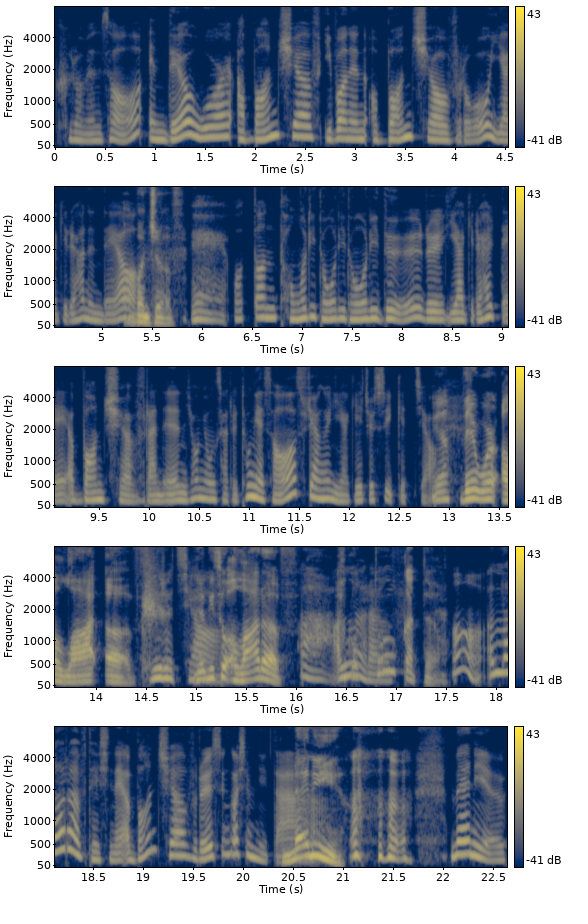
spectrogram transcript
그러면서 and there were a bunch of 이번엔 a bunch of로 이야기를 하는데요. A bunch of. 예, 어떤 덩어리 덩어리 덩어리들을 이야기를 할 때 a bunch of라는 형용사를 통해서 수량을 이야기해 줄 수 있겠죠. Yeah, there were a lot of. 그렇죠. 여기서 a lot of. 아, a lot of. 똑같아요. 어, a lot of 대신에 a bunch of를 쓴 것입니다. Many. Many of.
